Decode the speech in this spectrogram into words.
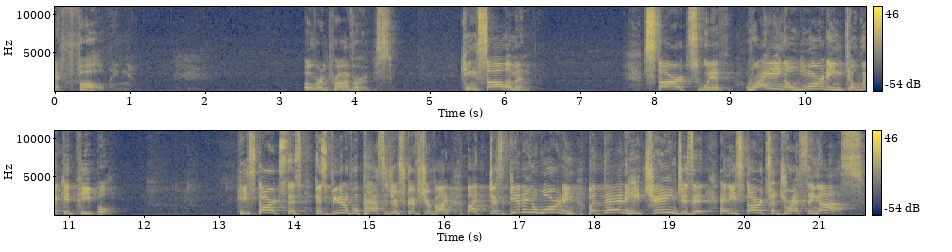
at falling. Over in Proverbs, King Solomon starts with writing a warning to wicked people. He starts this, this beautiful passage of scripture by, by just giving a warning, but then he changes it and he starts addressing us.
